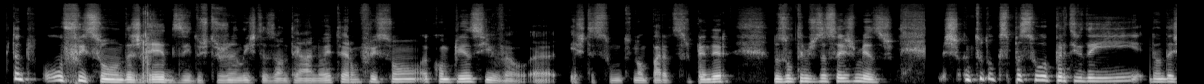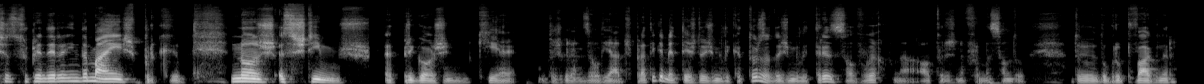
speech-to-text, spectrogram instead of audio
Portanto, o frisson das redes e dos jornalistas ontem à noite era um frisson compreensível. Uh, este assunto não para de surpreender nos últimos 16 meses. Mas tudo o que se passou a partir daí não deixa de surpreender ainda mais, porque nós assistimos a Prigogine, que é dos grandes aliados, praticamente desde 2014 ou 2013, salvo erro, na alturas na formação do, do, do, grupo Wagner,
